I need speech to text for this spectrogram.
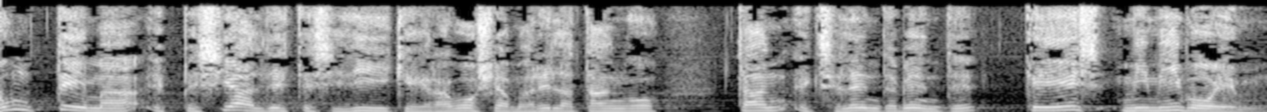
un tema especial de este CD que grabó Llamarela Tango tan excelentemente, que es Mimi Bohème.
